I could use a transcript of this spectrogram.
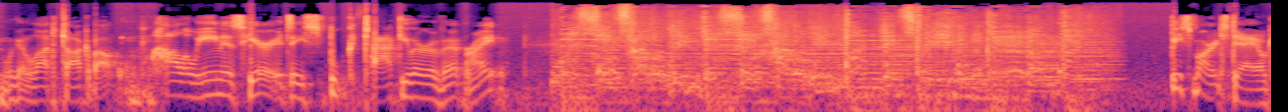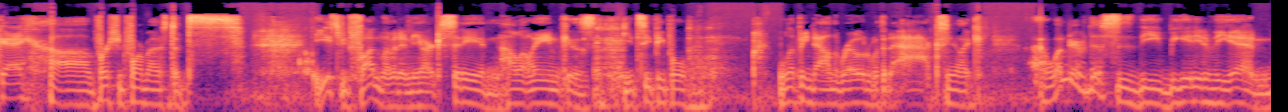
We got a lot to talk about. Halloween is here. It's a spectacular event, right? This is Halloween. This is Halloween be smart today, okay? Uh, first and foremost, it's it used to be fun living in New York City and Halloween because you'd see people limping down the road with an axe, and you're like, I wonder if this is the beginning of the end.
